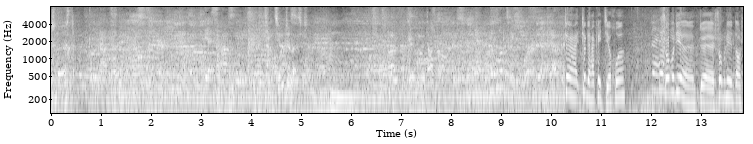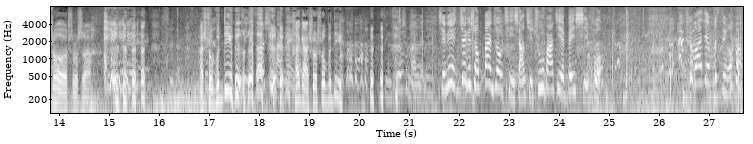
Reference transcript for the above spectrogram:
沉，挺精致的，其实。嗯，觉得那个大堂，这还这里还可以结婚，对，说不定对，说不定到时候是不是？是的，还说不定色是蛮美的，还敢说说不定。景色是蛮美的。前面这个时候伴奏，请响起猪八戒背媳妇。猪八戒不行了。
